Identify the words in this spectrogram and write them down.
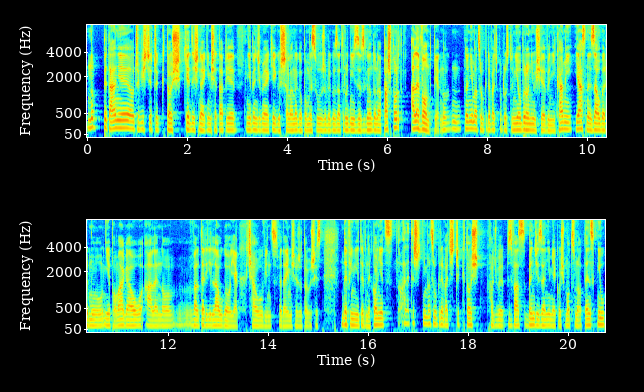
No pytanie oczywiście, czy ktoś kiedyś na jakimś etapie nie będzie miał jakiegoś szalonego pomysłu, żeby go zatrudnić ze względu na paszport, ale wątpię. No, no nie ma co ukrywać, po prostu nie obronił się wynikami. Jasne, Zauber mu nie pomagał, ale no Walteri lał go jak chciał, więc wydaje mi się, że to już jest definitywny koniec. No ale też nie ma co ukrywać, czy ktoś, choćby z Was, będzie za nim jakoś mocno tęsknił.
